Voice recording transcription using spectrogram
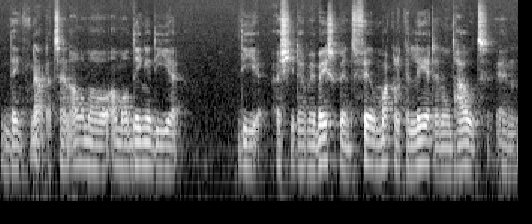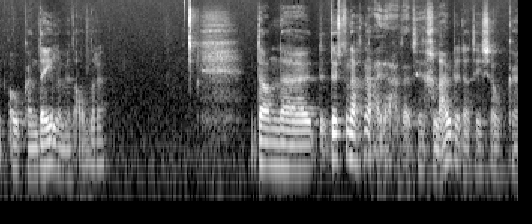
Ik denk, nou, dat zijn allemaal, allemaal dingen die je, die je, als je daarmee bezig bent, veel makkelijker leert en onthoudt en ook kan delen met anderen. Dan, uh, dus toen dacht ik, nou ja, dat, geluiden, dat is ook, uh,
